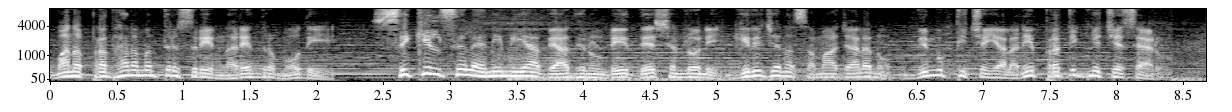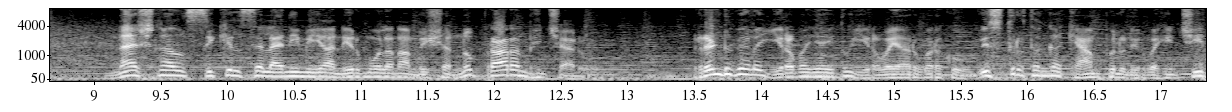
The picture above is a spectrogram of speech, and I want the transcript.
మన ప్రధానమంత్రి Shri Narendra Modi sickle cell anaemia వ్యాధి నుండి దేశంలోని గిరిజన సమాజాలను విముక్తి చేయాలని ప్రతిజ్ఞ చేశారు. నేషనల్ సికిల్ సెల్ అనీమియా నిర్మూలన మిషన్ను ప్రారంభించారు. రెండు వేల ఇరవై ఐదు ఇరవై ఆరు వరకు విస్తృతంగా క్యాంపులు నిర్వహించి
